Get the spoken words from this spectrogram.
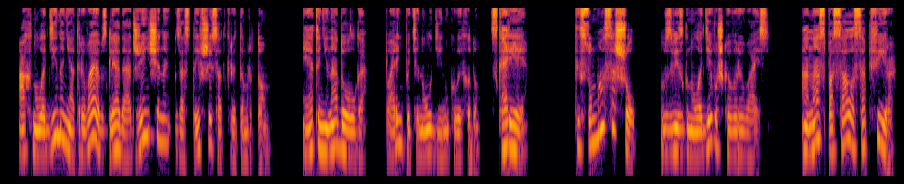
— ахнула Дина, не отрывая взгляда от женщины, застывшей с открытым ртом. «Это ненадолго», — парень потянул Дину к выходу. «Скорее!» «Ты с ума сошел?» — взвизгнула девушка, вырываясь. «Она спасала Сапфира,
